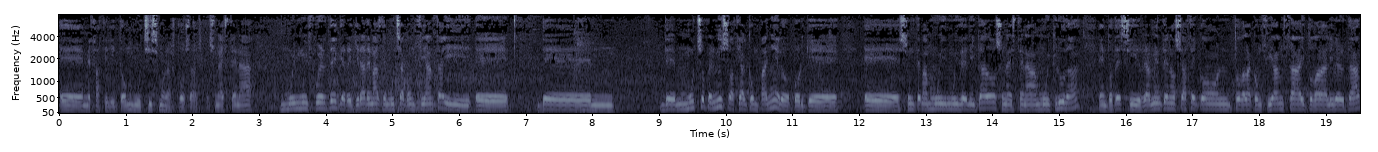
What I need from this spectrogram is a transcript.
eh, me facilitó muchísimo las cosas. Es una escena muy muy fuerte que requiere además de mucha confianza y eh, de, de, mucho permiso hacia el compañero porque es un tema muy muy delicado, es una escena muy cruda, entonces si realmente no se hace con toda la confianza y toda la libertad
